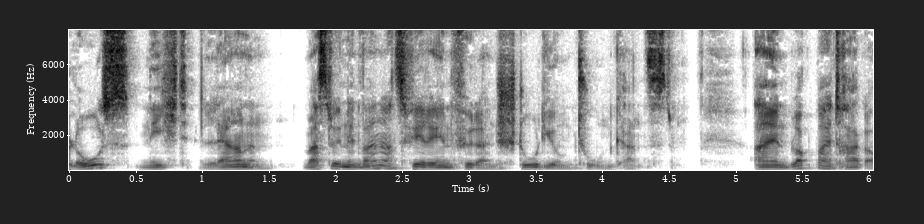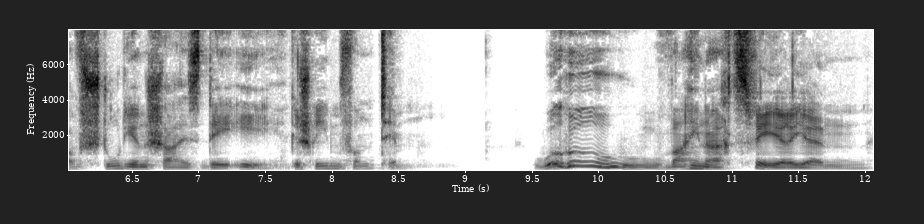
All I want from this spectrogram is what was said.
Bloß nicht lernen. Was du in den Weihnachtsferien für dein Studium tun kannst. Ein Blogbeitrag auf studienscheiß.de, geschrieben von Tim. Wuhu, Weihnachtsferien.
